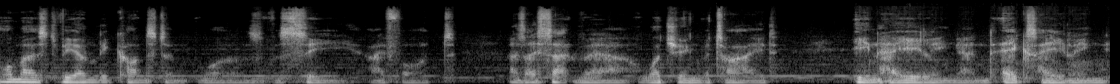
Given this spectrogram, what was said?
Almost the only constant was the sea, I thought, as I sat there watching the tide inhaling and exhaling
